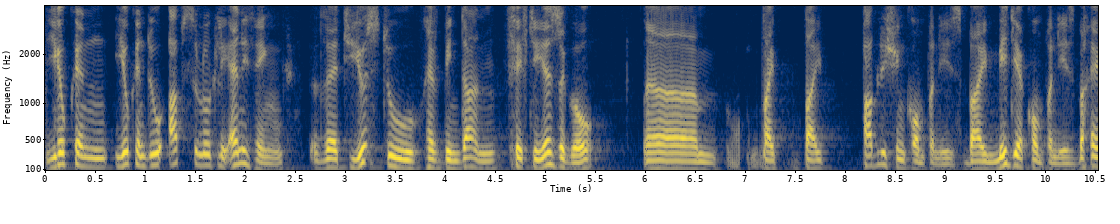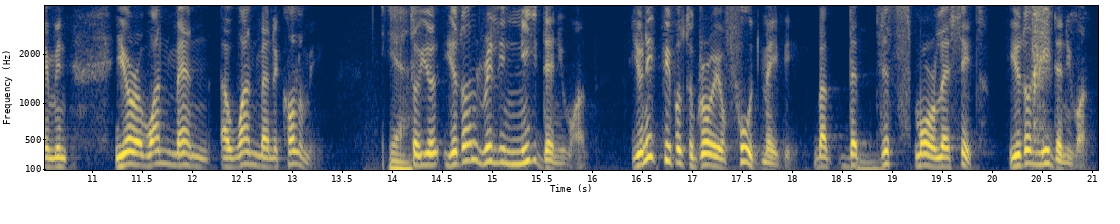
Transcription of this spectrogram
you can, you can do absolutely anything that used to have been done 50 years ago um, by, by publishing companies, by media companies, by, I mean, you're a one man, a one man economy. Yeah. So you, you don't really need anyone. You need people to grow your food, maybe, but that, mm. that's more or less it. You don't need anyone.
